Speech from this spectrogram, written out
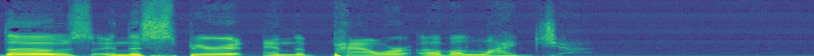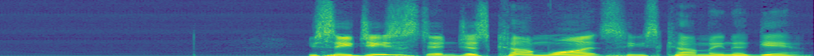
those in the spirit and the power of Elijah. You see, Jesus didn't just come once, he's coming again.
